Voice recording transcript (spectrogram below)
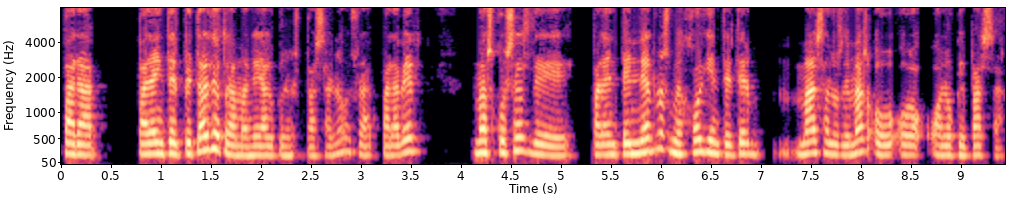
para, para interpretar de otra manera lo que nos pasa, ¿no? O sea, para ver más cosas de, para entendernos mejor y entender más a los demás o, a lo que pasa.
